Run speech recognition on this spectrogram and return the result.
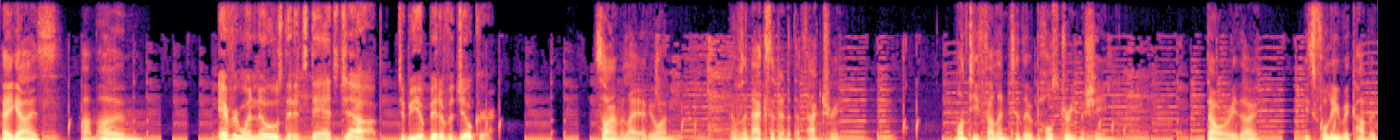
Hey guys, I'm home. Everyone knows that it's Dad's job to be a bit of a joker. Sorry I'm late, everyone. There was an accident at the factory. Monty fell into the upholstery machine. Don't worry though, he's fully recovered.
